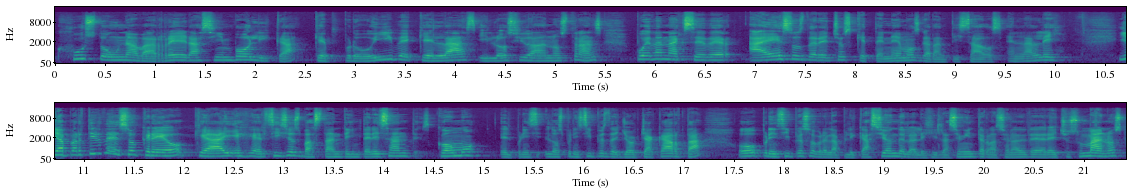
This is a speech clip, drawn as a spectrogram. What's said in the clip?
justo una barrera simbólica que prohíbe que las y los ciudadanos trans puedan acceder a esos derechos que tenemos garantizados en la ley. Y a partir de eso creo que hay ejercicios bastante interesantes, como los principios de Yogyakarta o principios sobre la aplicación de la legislación internacional de derechos humanos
